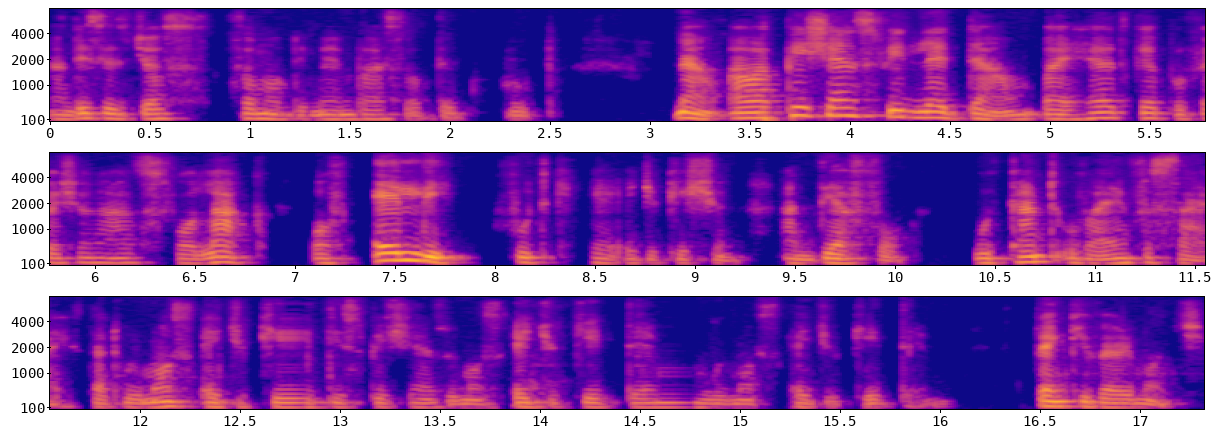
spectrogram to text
And this is just some of the members of the group. Now, our patients feel let down by healthcare professionals for lack of early foot care education. And therefore, we can't overemphasize that we must educate these patients, we must educate them, we must educate them. Thank you very much.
